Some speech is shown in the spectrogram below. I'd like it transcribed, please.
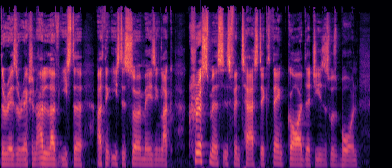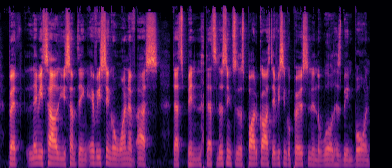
the resurrection. I love easter. I think easter is so amazing. Like christmas is fantastic. Thank god that jesus was born but let me tell you something every single one of us that's been that's listening to this podcast, every single person in the world has been born.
